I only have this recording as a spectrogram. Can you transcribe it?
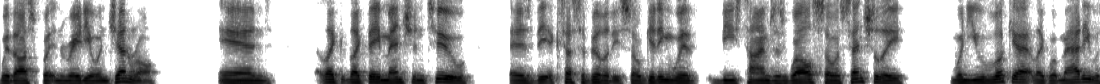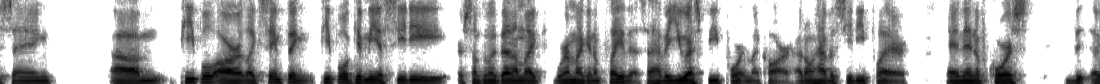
with us, but in radio in general. And like, like they mentioned too, is the accessibility. So getting with these times as well. So essentially, when you look at like what Maddie was saying, um, people are like same thing. People give me a CD or something like that. I'm like, where am I going to play this? I have a USB port in my car. I don't have a CD player. And then of course, the, uh,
